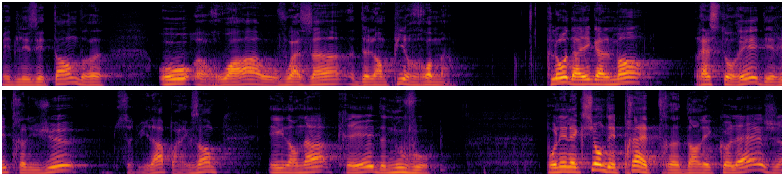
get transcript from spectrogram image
et de les étendre aux rois, aux voisins de l'Empire romain. Claude a également restauré des rites religieux celui-là par exemple, et il en a créé de nouveaux. Pour l'élection des prêtres dans les collèges,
